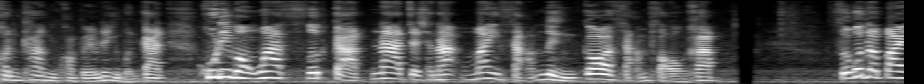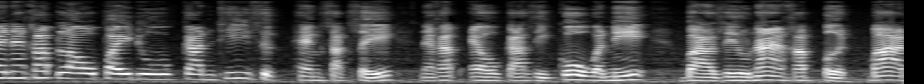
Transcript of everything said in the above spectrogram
ค่อนข้างมีความเป็นไปได้อยู่เหมือนกันคู่ที่มองว่าสุดการ์ดน่าจะชนะไม่ 3-1 ก็ 3-2 ครับสมมติต่อไปนะครับเราไปดูกันที่ศึกแห่งศักดิ์ศรีนะครับเอลกาซิโกวันนี้บาร์เซโลนาครับเปิดบ้าน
